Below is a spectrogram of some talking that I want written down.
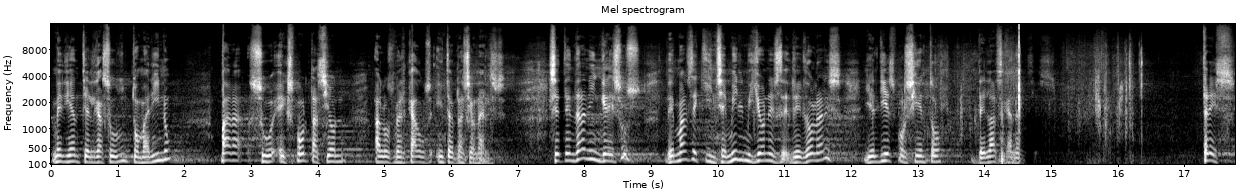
mediante el gasoducto marino para su exportación a los mercados internacionales. Se tendrán ingresos de más de 15 mil millones de, dólares y el 10% de las ganancias. Tres,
